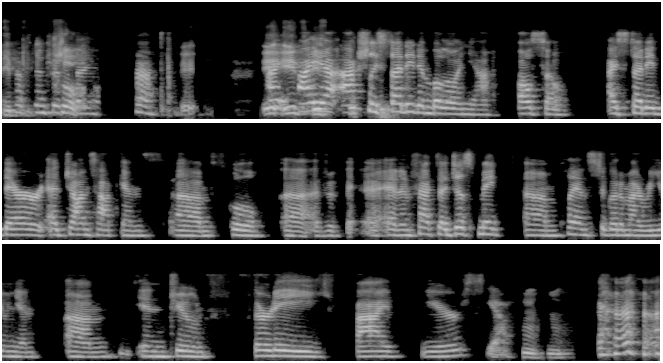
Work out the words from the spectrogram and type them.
That's interesting. So, huh. it, it, I, I uh, actually studied in Bologna also. I studied there at Johns Hopkins um, School. Uh, and in fact, I just made um, plans to go to my reunion um, in June, 35 years. Yeah. Mm-hmm.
